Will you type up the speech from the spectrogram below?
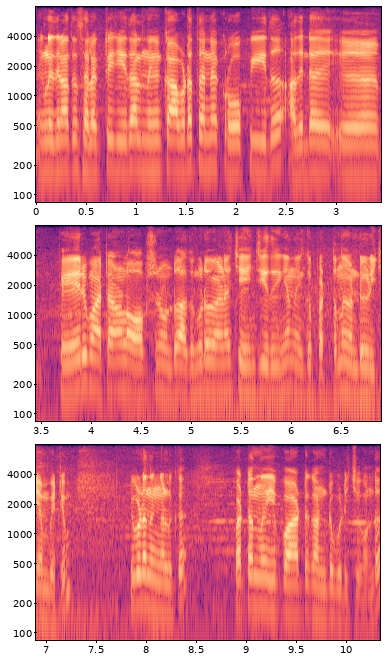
നിങ്ങൾ ഇതിനകത്ത് സെലക്ട് ചെയ്താൽ നിങ്ങൾക്ക് അവിടെ തന്നെ ക്രോപ്പ് ചെയ്ത് അതിന്റെ പേര് മാറ്റാനുള്ള ഓപ്ഷനുണ്ട് അതും കൂടെ വേണേൽ ചേഞ്ച് ചെയ്ത് കഴിഞ്ഞാൽ നിങ്ങൾക്ക് പെട്ടെന്ന് കണ്ടുപിടിക്കാൻ പറ്റും. ഇവിടെ നിങ്ങൾക്ക് പെട്ടെന്ന് ഈ പാട്ട് കണ്ടുപിടിച്ചുകൊണ്ട്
